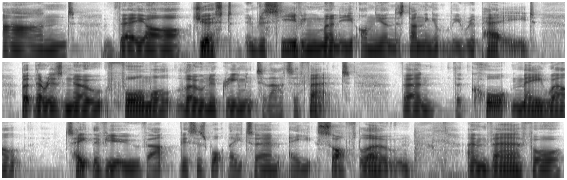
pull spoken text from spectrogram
and they are just receiving money on the understanding it will be repaid, but there is no formal loan agreement to that effect, then the court may well take the view that this is what they term a soft loan and therefore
